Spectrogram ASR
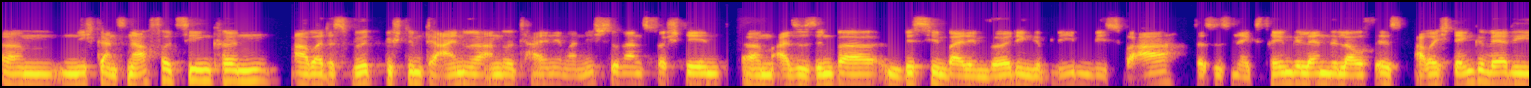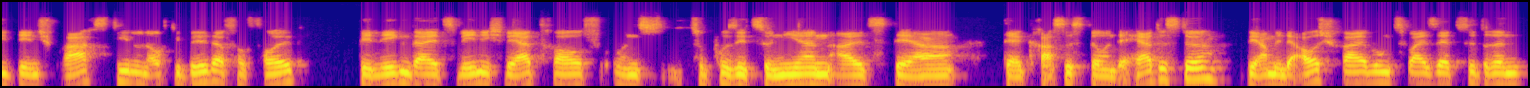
ähm, nicht ganz nachvollziehen können. Aber das wird bestimmt der ein oder andere Teilnehmer nicht so ganz verstehen. Ähm, also sind wir ein bisschen bei dem Wording geblieben, wie es war, dass es ein Extremgeländelauf ist. Aber ich denke, wer die, den Sprachstil und auch die Bilder verfolgt, wir legen da jetzt wenig Wert drauf, uns zu positionieren als der der krasseste und der härteste. Wir haben in der Ausschreibung zwei Sätze drin,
